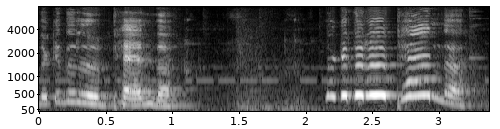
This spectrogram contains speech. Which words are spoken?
Look at the little panda. Look at the little panda.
